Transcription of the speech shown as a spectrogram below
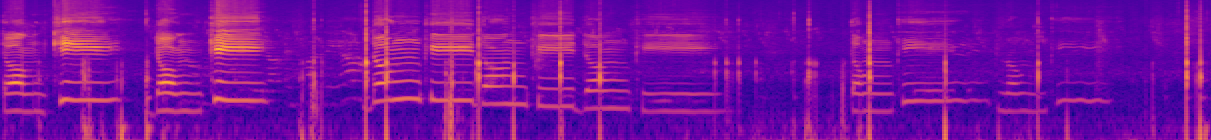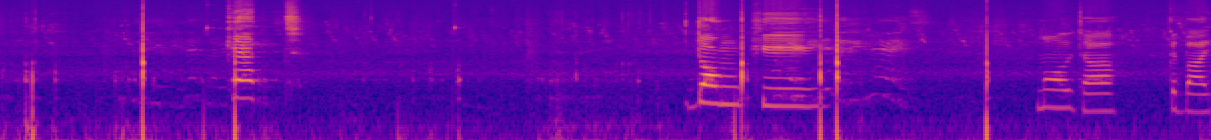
Donkey, donkey, donkey, donkey, donkey, donkey, donkey. Cat, donkey, Malta. Goodbye.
